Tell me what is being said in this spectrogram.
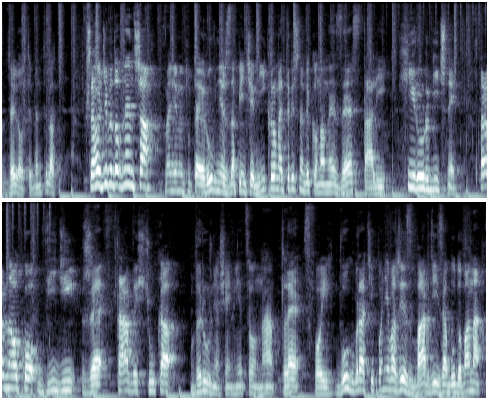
wyloty wentylacyjne. Przechodzimy do wnętrza. Znajdziemy tutaj również zapięcie mikrometryczne wykonane ze stali chirurgicznej. Sprawne oko widzi, że ta wyściółka wyróżnia się nieco na tle swoich dwóch braci, ponieważ jest bardziej zabudowana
